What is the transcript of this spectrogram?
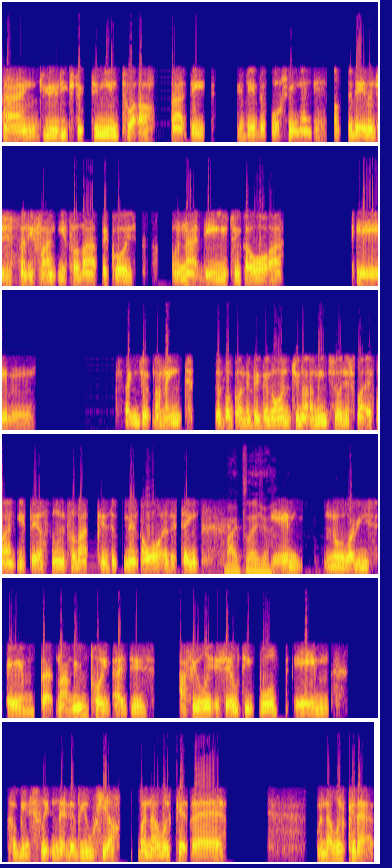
and you reached out to me on Twitter that day, the day before into today, and I just want to thank you for that because on that day you took a lot of um, things out my mind that were going to be going on. Do you know what I mean? So I just want to thank you personally for that because it meant a lot at the time. My pleasure. Um, no worries. Um, but my main point is, is I feel like the Celtic board um, have been sleeping at the wheel here. When I look at the when I look at it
